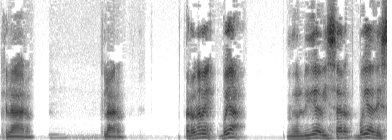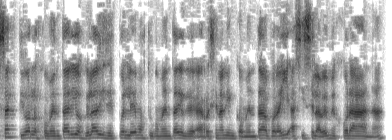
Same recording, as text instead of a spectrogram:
Claro, claro. Perdóname, voy a, me olvidé avisar, voy a desactivar los comentarios, Gladys, después leemos tu comentario que recién alguien comentaba por ahí, así se la ve mejor a Ana.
